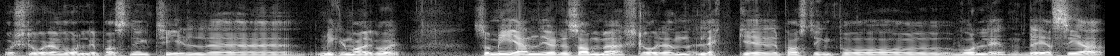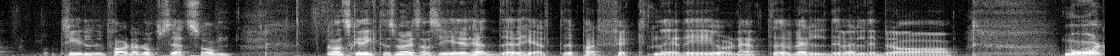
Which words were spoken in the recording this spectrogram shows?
og slår en volleypasning til eh, Mikkel Margaard. Som igjen gjør det samme. Slår en lekker pasning på volley. Bredsida til Fardal Opseth, som ganske riktig som Øystein sier, header helt perfekt ned i hjørnet. Et veldig, veldig bra mål.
